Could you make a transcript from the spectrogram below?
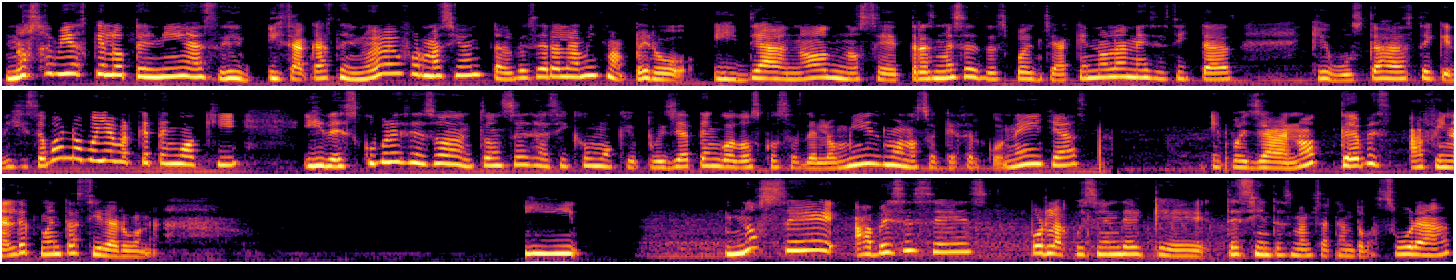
no sabías que lo tenías y, sacaste nueva información, tal vez era la misma, pero y ya, ¿no? No sé, tres meses después, ya que no la necesitas, que buscaste, que dijiste, bueno, voy a ver qué tengo aquí y descubres eso, entonces así como que pues ya tengo dos cosas de lo mismo, no sé qué hacer con ellas. Y pues ya, ¿no? Debes a final de cuentas tirar una. Y no sé, a veces es por la cuestión de que te sientes mal sacando basura.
